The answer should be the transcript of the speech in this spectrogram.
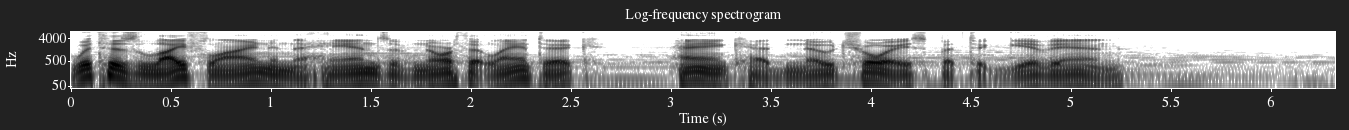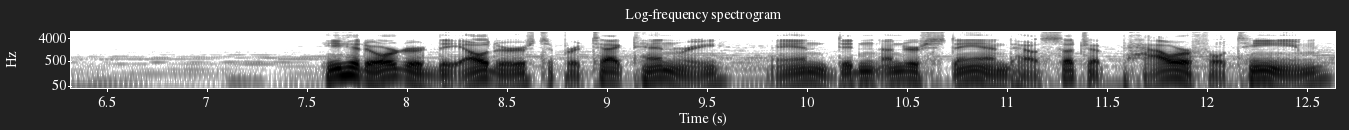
With his lifeline in the hands of North Atlantic, Hank had no choice but to give in. He had ordered the elders to protect Henry and didn't understand how such a powerful team,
